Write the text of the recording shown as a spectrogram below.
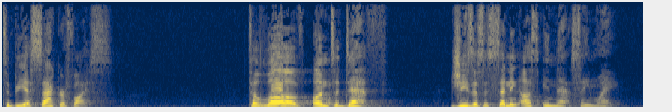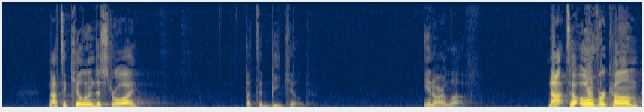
to be a sacrifice, to love unto death. Jesus is sending us in that same way. Not to kill and destroy, but to be killed in our love. Not to overcome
